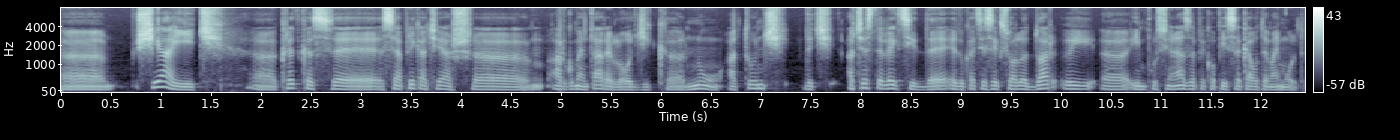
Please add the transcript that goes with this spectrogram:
Uh, și aici, uh, cred că se, se aplică aceeași uh, argumentare logică. Nu, atunci, deci aceste lecții de educație sexuală doar îi uh, impulsionează pe copii să caute mai mult.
